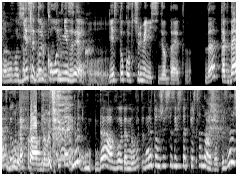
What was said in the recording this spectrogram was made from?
Вот, если только он не зэк, э, если только в тюрьме не сидел до этого да, тогда да, это думаю. будет оправдывать. Ну, да, вот оно. Вот, ну, это уже все зависит от персонажа. Ты знаешь,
